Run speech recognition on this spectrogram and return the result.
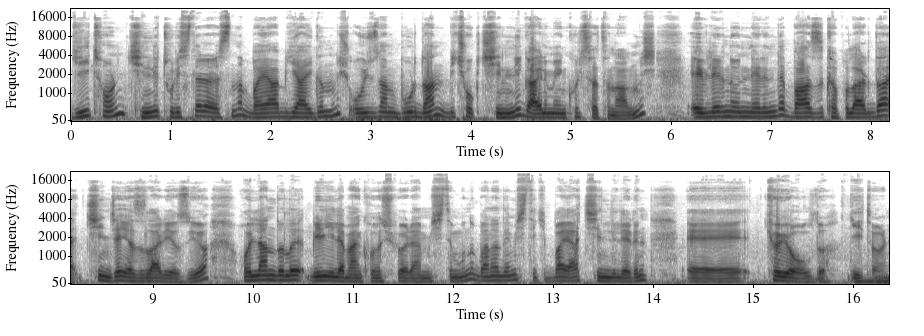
Giethorn Çinli turistler arasında bayağı bir yaygınmış. O yüzden buradan birçok Çinli gayrimenkul satın almış. Evlerin önlerinde bazı kapılarda Çince yazılar yazıyor. Hollandalı biriyle ben konuşup öğrenmiştim bunu. Bana demişti ki bayağı Çinlilerin eee, köyü oldu Giethorn.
